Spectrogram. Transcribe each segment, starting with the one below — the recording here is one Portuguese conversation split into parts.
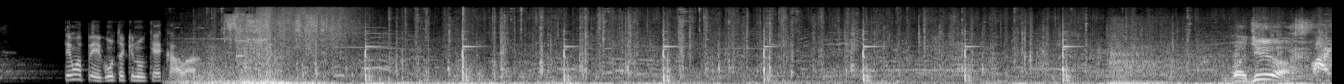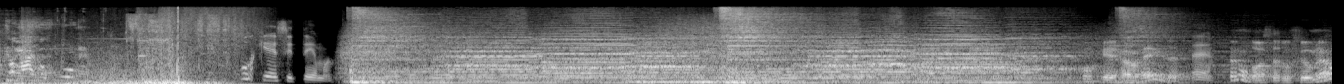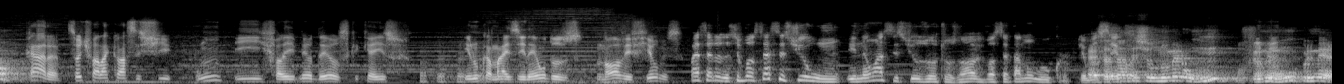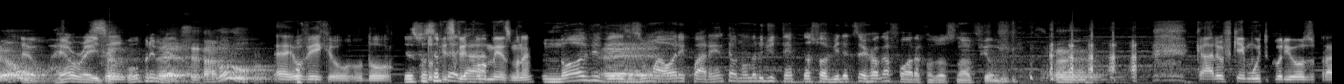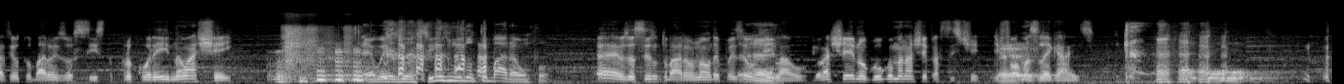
tem uma pergunta que não quer calar. Bom dia! Por que esse tema? Por que Hellraiser? É. Você não gosta do filme, não? Cara, se eu te falar que eu assisti um e falei, meu Deus, o que, que é isso? E nunca mais vi nenhum dos nove filmes. Mas, sério, se você assistiu um e não assistiu os outros nove, você tá no lucro. Porque Você você. só assistiu o número 1, um, o filme 1, um, o primeirão. É, o Hellraiser, Sim. o É, primeiro. você tá no lucro. É, eu vi que o, do, E se do você escritor mesmo, né? nove vezes uma hora e quarenta é o número de tempo da sua vida que você joga fora com os outros nove filmes. Cara, eu fiquei muito curioso pra ver o Tubarão Exorcista. Procurei e não achei. É o exorcismo do tubarão, pô. É, o Exorcismo do Tubarão, não. Depois eu É. vi lá. o- Eu achei no Google, mas não achei pra assistir. De É. formas legais.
